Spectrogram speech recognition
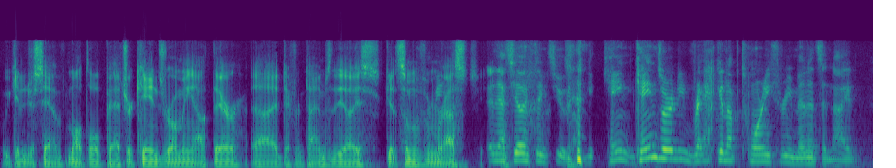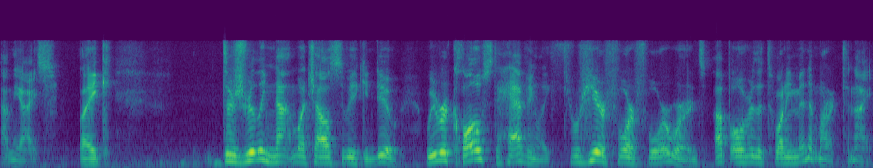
we can just have multiple Patrick Kanes roaming out there uh, at different times of the ice. Get some of them rest. And that's the other thing too. Kane Kane's already racking up 23 minutes a night on the ice. Like there's really not much else that we can do. We were close to having like three or four forwards up over the 20 minute mark tonight.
